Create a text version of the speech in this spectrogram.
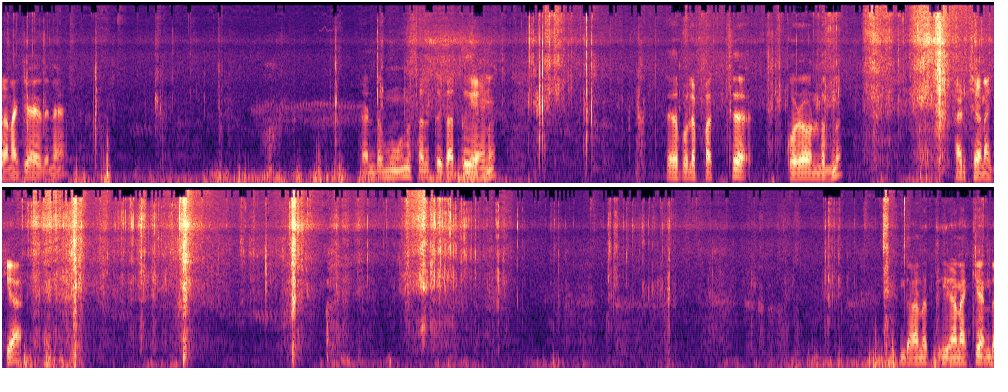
കണക്കാ ഇതിനെ. രണ്ട് മൂന്ന് സ്ഥലത്ത് കത്തുകയാണ്. അതേപോലെ പച്ച കുഴ ഉണ്ടെന്ന് അടിച്ചണയ്ക്കുക ഇതാണ് തീ അണയ്ക്കേണ്ട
